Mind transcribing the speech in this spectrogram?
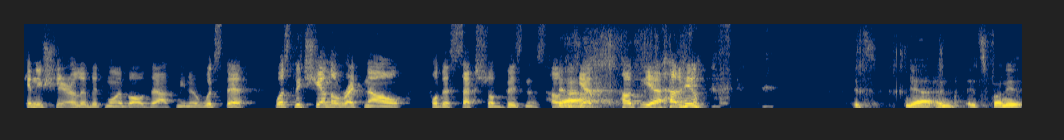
Can you share a little bit more about that? You know, what's the what's the channel right now for the sex shop business? How yeah. to get how? Yeah, I mean, it's yeah, and it's funny.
